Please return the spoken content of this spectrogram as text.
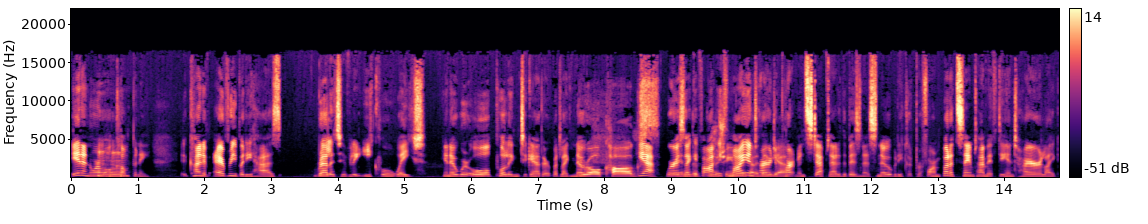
in a normal Mm-hmm. company, it kind of everybody has relatively equal weight. You know, we're all pulling together, but like no You're all cogs. yeah. Whereas, like, if I, if my entire thing, yeah. department stepped out of the business, nobody could perform. But at the same time, if the entire like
